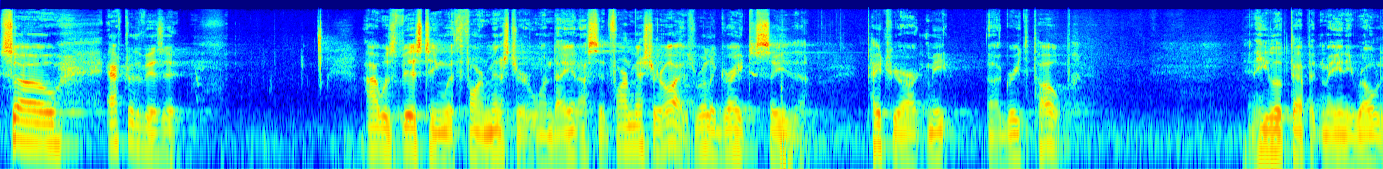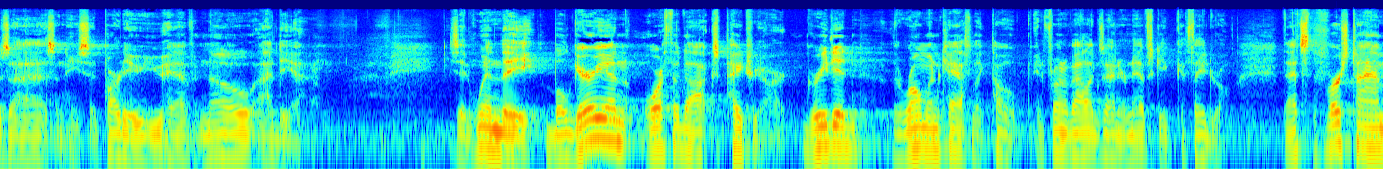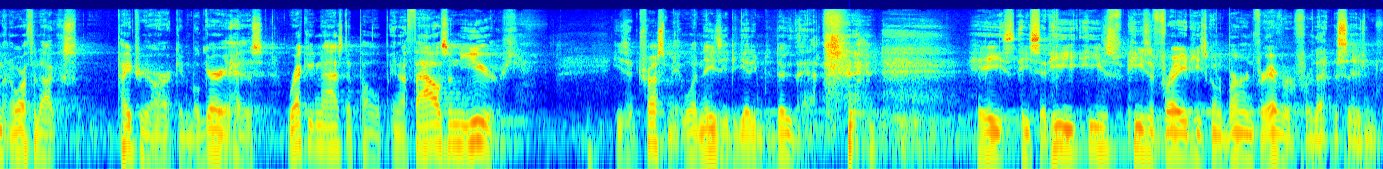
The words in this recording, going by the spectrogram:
So after the visit, I was visiting with foreign minister one day, and I said, "Foreign minister, oh, it was really great to see the patriarch meet uh, greet the pope." And he looked up at me and he rolled his eyes and he said, "Pardew, you have no idea." He said, "When the Bulgarian Orthodox patriarch greeted the Roman Catholic pope in front of Alexander Nevsky Cathedral, that's the first time an Orthodox patriarch in Bulgaria has recognized a pope in a thousand years." He said, Trust me, it wasn't easy to get him to do that. he, he said he, he's, he's afraid he's going to burn forever for that decision.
